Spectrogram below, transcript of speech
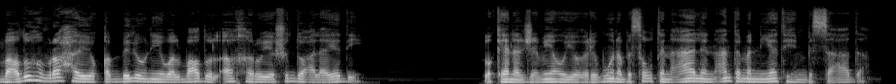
بعضهم راح يقبلني والبعض الآخر يشد على يدي. وكان الجميع يعربون بصوت عال عن تمنياتهم بالسعادة.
